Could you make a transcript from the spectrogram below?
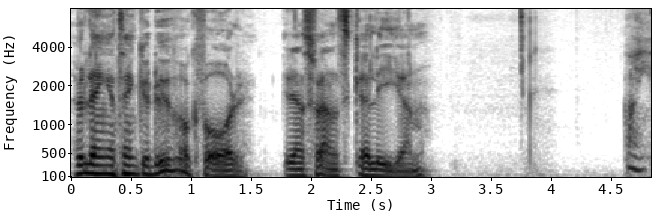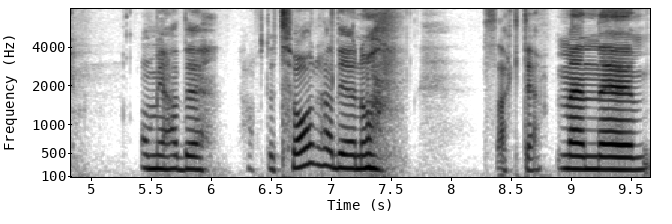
hur länge tänker du vara kvar i den svenska ligan? Oj. Om jag hade haft ett svar hade jag nog sagt det. Men eh,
